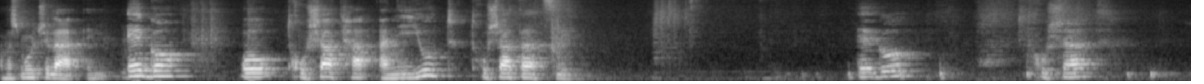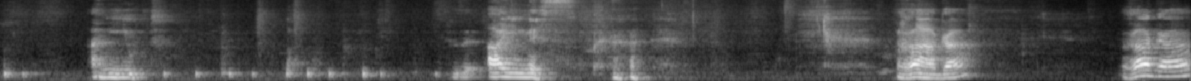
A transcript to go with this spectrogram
המשמעות שלה היא אגו, או תחושת העניות, תחושת העצמי. אגו, תחושת עניות. שזה איינס. רגע, רגע,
